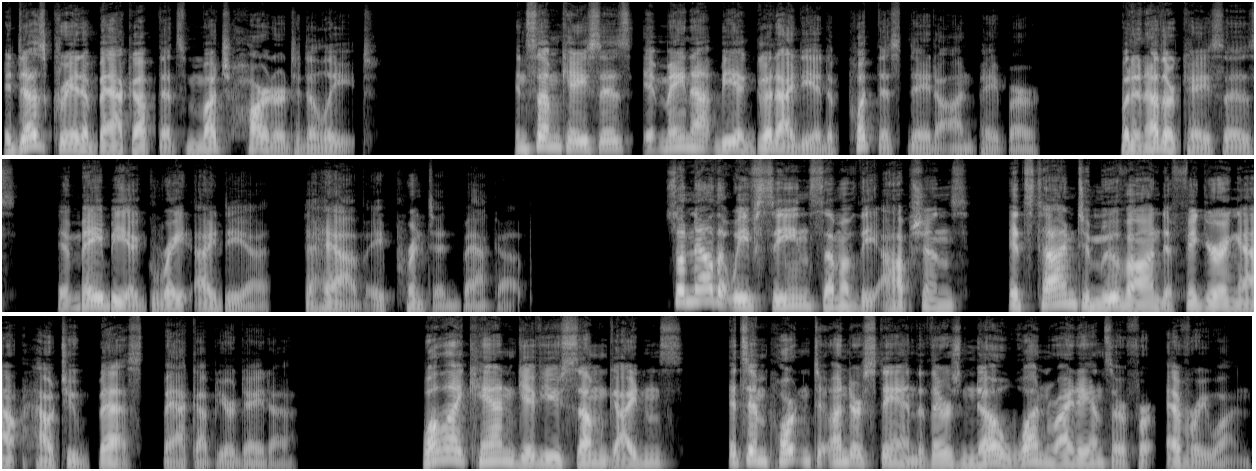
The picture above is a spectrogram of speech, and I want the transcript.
it does create a backup that's much harder to delete. In some cases, it may not be a good idea to put this data on paper, but in other cases, it may be a great idea to have a printed backup. So now that we've seen some of the options, it's time to move on to figuring out how to best back up your data. While I can give you some guidance, it's important to understand that there's no one right answer for everyone.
